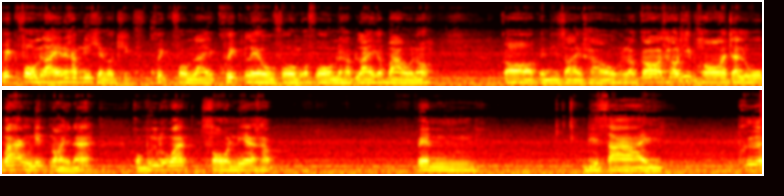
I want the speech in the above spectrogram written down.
Quick Foam Light นะครับนี่เขียนว่า Quick Quick Foam Light Quick เร็วโฟมก็โฟมนะครับไลท์ก็เบาเนาะก็เป็นดีไซน์เขาแล้วก็เท่าที่พอจะรู้บ้างนิดหน่อยนะ ผมเพิ่งรู้ว่าโซนเนี้ยครับ เป็นดีไซน์เพื่อ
